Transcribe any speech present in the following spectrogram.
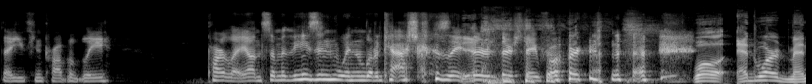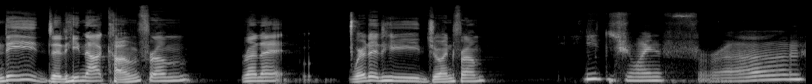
that you can probably parlay on some of these and win a little cash because they, Yeah. they're they're straightforward. Well, Edward Mendy, did he not come from Rennes? Where did he join from? he joined from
